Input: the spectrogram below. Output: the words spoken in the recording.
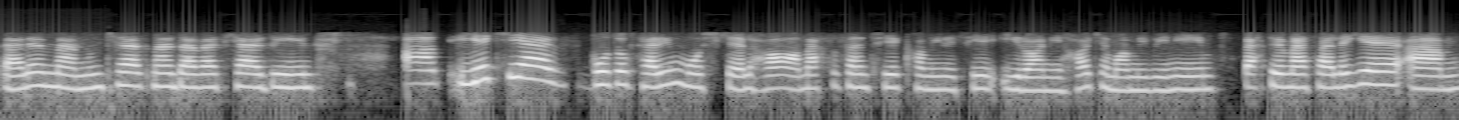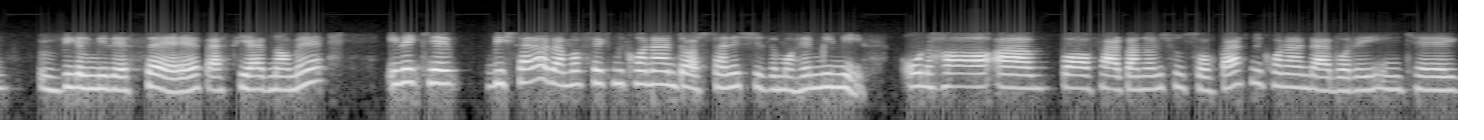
بله ممنون که از من دعوت کردین یکی از بزرگترین مشکل ها مخصوصا توی کامیونیتی ایرانی ها که ما می‌بینیم وقتی به مسئله ویل می‌رسه نامه اینه که بیشتر آدما فکر می‌کنن داشتن چیز مهمی نیست. اونها با فرزندانشون صحبت می‌کنن درباره اینکه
